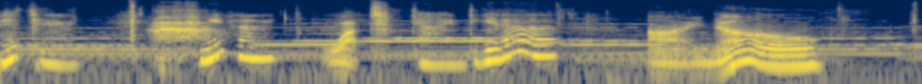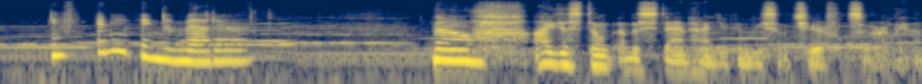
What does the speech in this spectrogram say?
Richard, sweetheart, What? time to get up. I know. Is anything the matter? No, I just don't understand how you can be so cheerful so early in the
